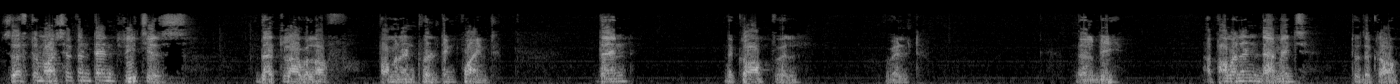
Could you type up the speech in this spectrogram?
So if the moisture content reaches that level of permanent wilting point, then the crop will wilt. There will be a permanent damage to the crop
